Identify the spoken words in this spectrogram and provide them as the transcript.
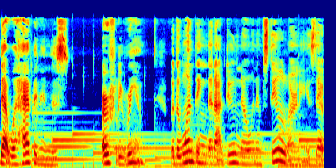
that will happen in this earthly realm. But the one thing that I do know and am still learning is that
